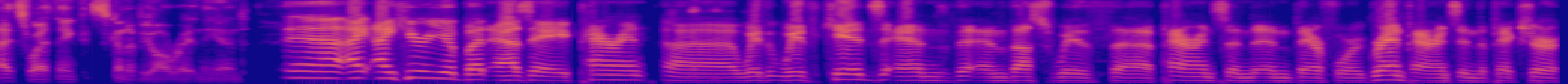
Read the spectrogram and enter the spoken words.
that's why I think it's going to be all right in the end. Yeah, I, I hear you, but as a parent uh, with with kids and the, and thus with uh, parents and and therefore grandparents in the picture,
